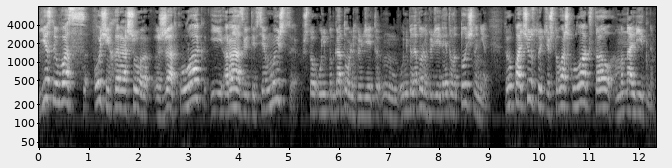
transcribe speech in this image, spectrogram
Если у вас очень хорошо сжат кулак и развиты все мышцы, что у неподготовленных людей, ну, у неподготовленных людей этого точно нет, то вы почувствуете, что ваш кулак стал монолитным.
